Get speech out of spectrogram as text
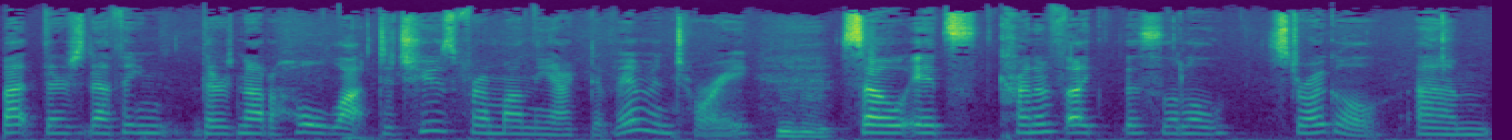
but there's nothing there's not a whole lot to choose from on the active inventory. Mm-hmm. So it's kind of like this little struggle. Um,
